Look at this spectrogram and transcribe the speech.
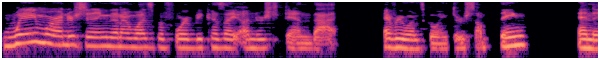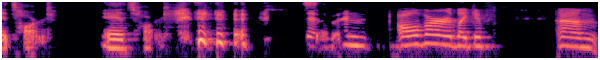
way more understanding than I was before because I understand that everyone's going through something and it's hard. It's hard. so. And all of our like if um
